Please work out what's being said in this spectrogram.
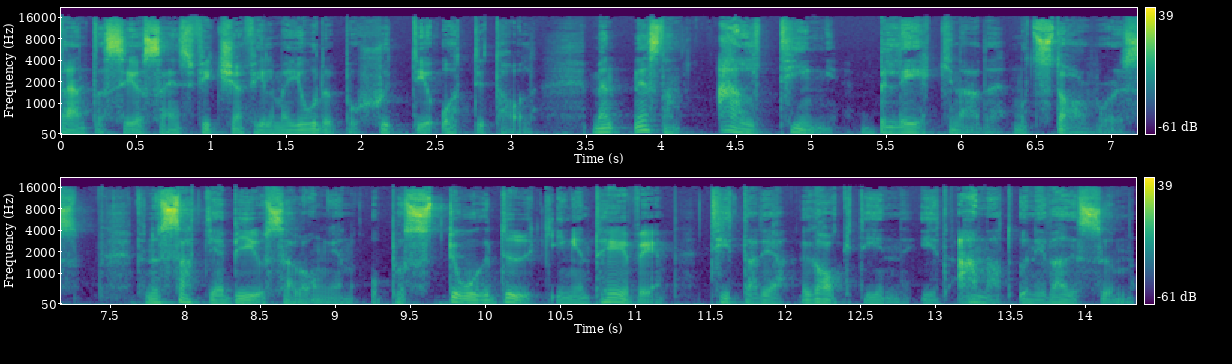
fantasy och science fiction-filmer gjorda på 70 och 80-tal, men nästan allting bleknade mot Star Wars. För nu satt jag i biosalongen och på stor duk, ingen TV, tittade jag rakt in i ett annat universum.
